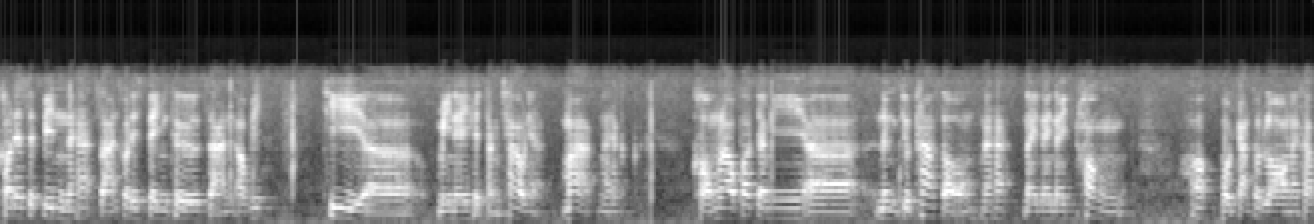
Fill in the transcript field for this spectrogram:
คอเดซปินนะฮะสารคอเดซปินคือสารออกฤทธิ์ที่มีในเห็ดถังเช่าเนี่ยมากนะฮะของเราก็จะมี 1.52 นะฮะในในในห้องผลการทดลองนะครับ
